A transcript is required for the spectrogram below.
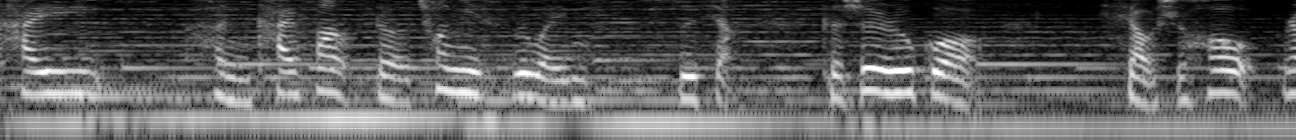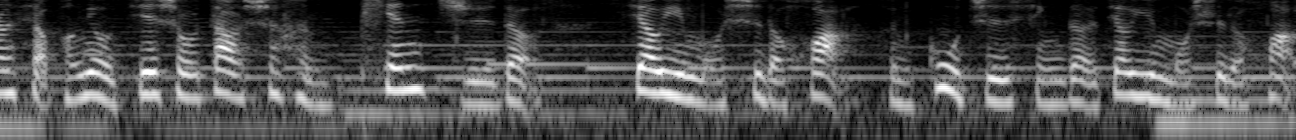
开、很开放的创意思维思想。可是，如果小时候让小朋友接收到是很偏执的教育模式的话，很固执型的教育模式的话，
